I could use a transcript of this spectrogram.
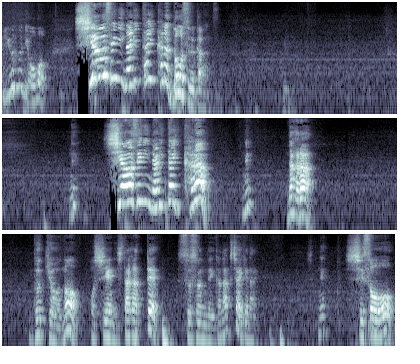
ていうふうに思う。幸せになりたいからどうするかなんです。ね。幸せになりたいからね。だから仏教の教えに従って進んでいかなくちゃいけない、ね、思想を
